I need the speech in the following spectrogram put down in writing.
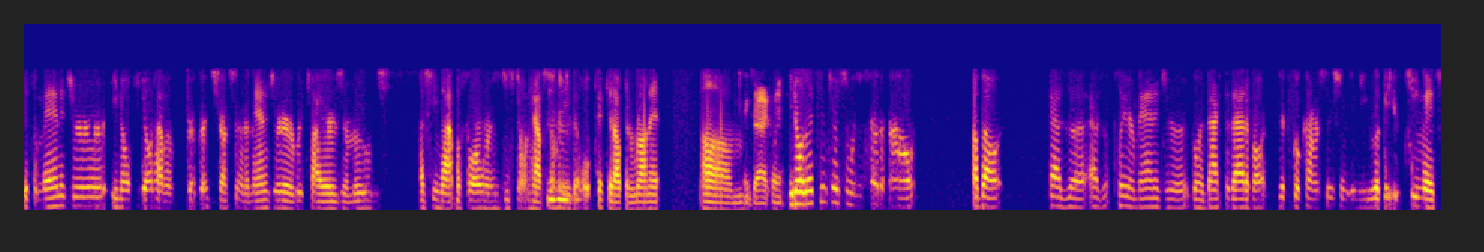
if a manager, you know, if you don't have a great structure and a manager retires or moves, I've seen that before where you just don't have somebody Mhm. that will pick it up and run it. Um Exactly. you know, that's interesting what you said about about as a as a player manager, going back to that about difficult conversations and you look at your teammates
